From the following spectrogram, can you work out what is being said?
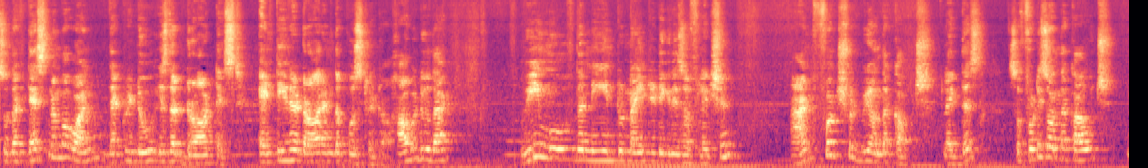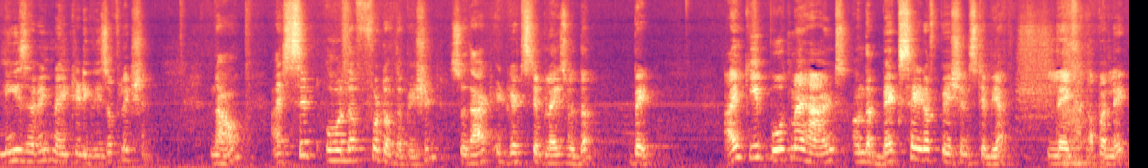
So the test number one that we do is the draw test, anterior draw and the posterior draw. How we do that? We move the knee into 90 degrees of flexion and foot should be on the couch like this. So foot is on the couch, knee is having 90 degrees of flexion. Now I sit over the foot of the patient so that it gets stabilized with the bed. I keep both my hands on the back side of patient's tibia, leg, upper leg,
